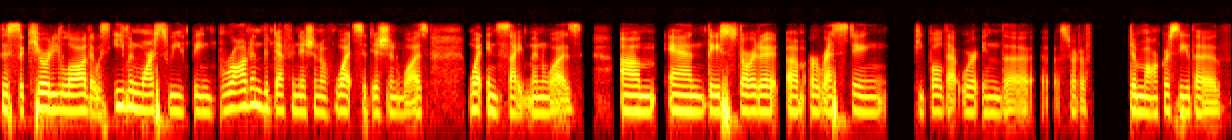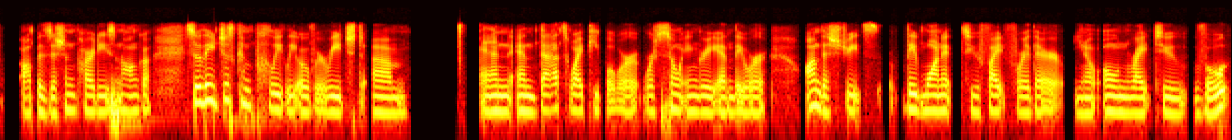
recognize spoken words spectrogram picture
this security law that was even more sweeping, broadened the definition of what sedition was, what incitement was, um, and they started um, arresting people that were in the uh, sort of democracy, the opposition parties in Hong Kong. So they just completely overreached. Um, and and that's why people were were so angry and they were on the streets. They wanted to fight for their you know own right to vote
